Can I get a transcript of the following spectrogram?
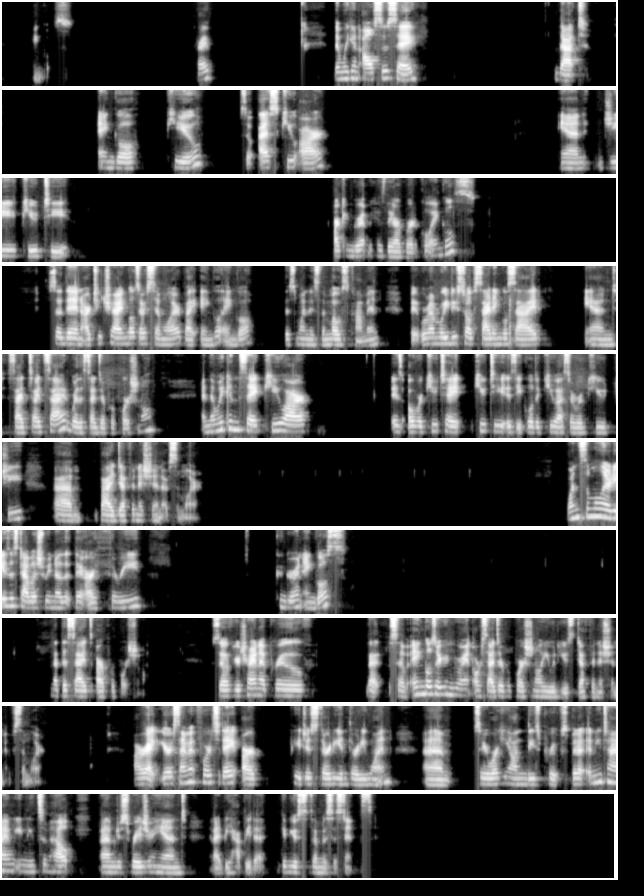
angles. Okay? Then we can also say that angle Q, so SQR, and GQT are congruent because they are vertical angles. So then our two triangles are similar by angle, angle. This one is the most common. But remember, we do still have side, angle, side, and side, side, side, where the sides are proportional. And then we can say QR is over QT, QT is equal to QS over QG um, by definition of similar. Once similarity is established, we know that there are three congruent angles, that the sides are proportional. So if you're trying to prove that some angles are congruent or sides are proportional, you would use definition of similar. All right, your assignment for today are pages 30 and 31. Um, so you're working on these proofs, but at any time you need some help, um, just raise your hand and I'd be happy to give you some assistance.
